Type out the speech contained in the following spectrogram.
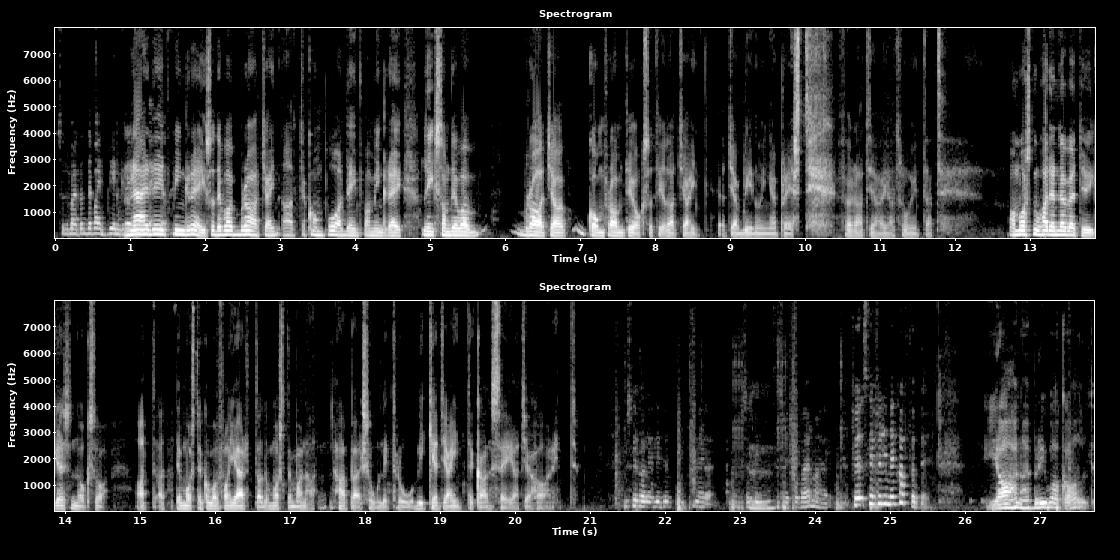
Så du märkte att det var inte din grej? Nej, det är inte min grej. Så det var bra att jag, att jag kom på att det inte var min grej. Liksom det var bra att jag kom fram till också till att jag, inte, att jag blir nog ingen präst. För att jag, jag tror inte att... Man måste nog ha den övertygelsen också. Att, att det måste komma från hjärtat. Då måste man ha, ha personlig tro. Vilket jag inte kan säga att jag har inte. Nu ska ta lite mer så att Mm. vi- får värma här. Ska jag fylla i med kaffe åt dig? Ja, det blir bara kallt.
